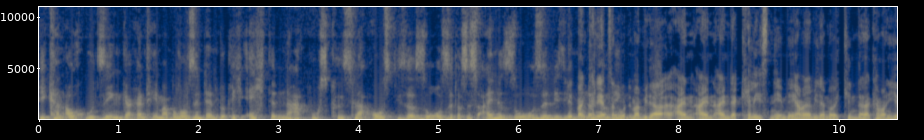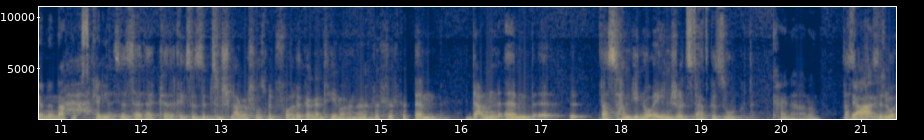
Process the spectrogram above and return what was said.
Die kann auch gut singen, gar kein Thema. Aber wo sind denn wirklich echte Nachwuchskünstler aus dieser Soße? Das ist eine Soße, die sich... Man kann jetzt zur Not immer wieder einen, einen, einen der Kellys nehmen. Die haben ja wieder neue Kinder, da kann man hier eine Nachwuchs-Kelly Das nehmen. ist ja, da, da kriegst du 17 Schlagershows mit voll, gar kein Thema. Ne? ähm, dann, ähm, äh, was haben die No Angels da gesucht? Keine Ahnung. Was ja, also no,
